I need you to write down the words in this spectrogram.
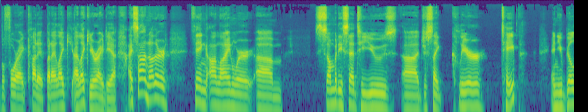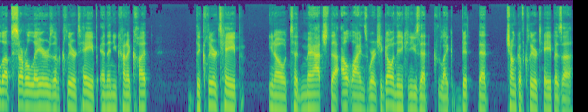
before I cut it. But I like I like your idea. I saw another thing online where um, somebody said to use uh, just like clear tape, and you build up several layers of clear tape, and then you kind of cut the clear tape you know, to match the outlines where it should go, and then you can use that like bit that chunk of clear tape as a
